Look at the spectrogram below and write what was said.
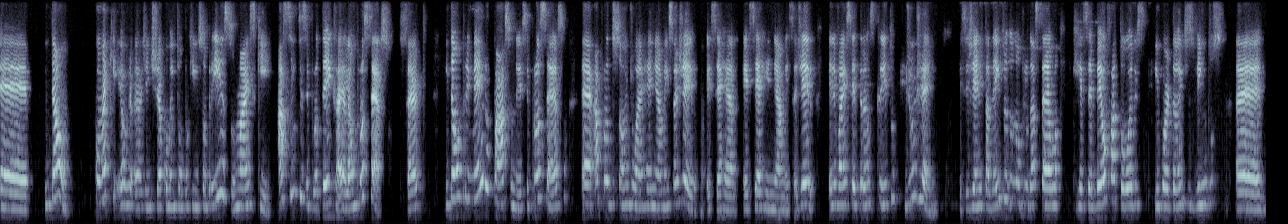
É, então, como é que eu, a gente já comentou um pouquinho sobre isso, mas que a síntese proteica ela é um processo, certo? Então, o primeiro passo nesse processo é a produção de um RNA mensageiro. Esse RNA, esse RNA mensageiro ele vai ser transcrito de um gene. Esse gene está dentro do núcleo da célula, que recebeu fatores importantes vindos é,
